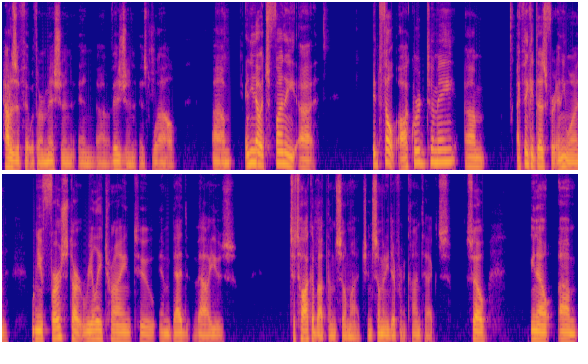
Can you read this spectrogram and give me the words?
how does it fit with our mission and uh, vision as well? Um, and you know, it's funny. Uh, it felt awkward to me. Um, I think it does for anyone when you first start really trying to embed values to talk about them so much in so many different contexts. So, you know, um,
